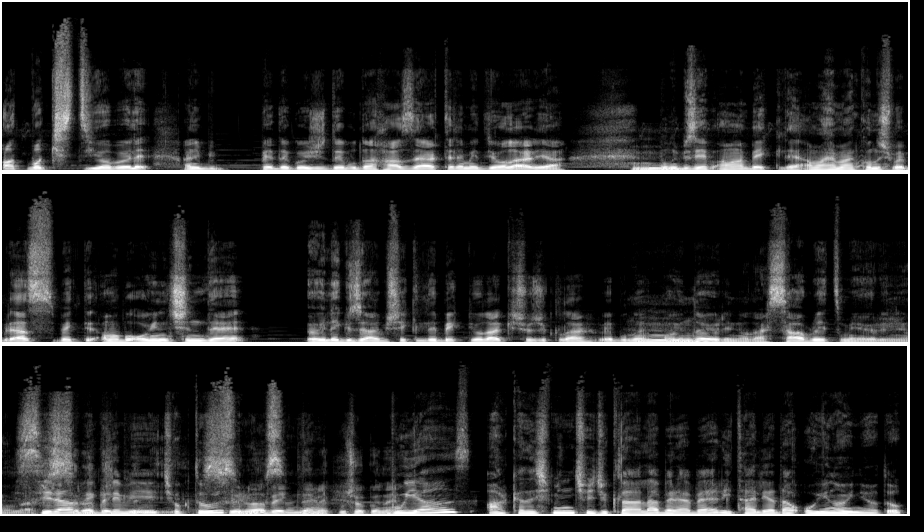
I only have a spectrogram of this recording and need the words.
atmak istiyor böyle. Hani bir pedagojide buna haz erteleme diyorlar ya. Hmm. Bunu bize hep ama bekle ama hemen konuşma biraz bekle ama bu oyun içinde öyle güzel bir şekilde bekliyorlar ki çocuklar ve bunu hmm. oyunda öğreniyorlar. Sabretmeyi öğreniyorlar. Sıra, Sıra beklemeyi. beklemeyi. Çok doğru Sıra söylüyorsun. Sıra beklemek ya. bu çok önemli. Bu yaz arkadaşımın çocuklarla beraber İtalya'da oyun oynuyorduk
